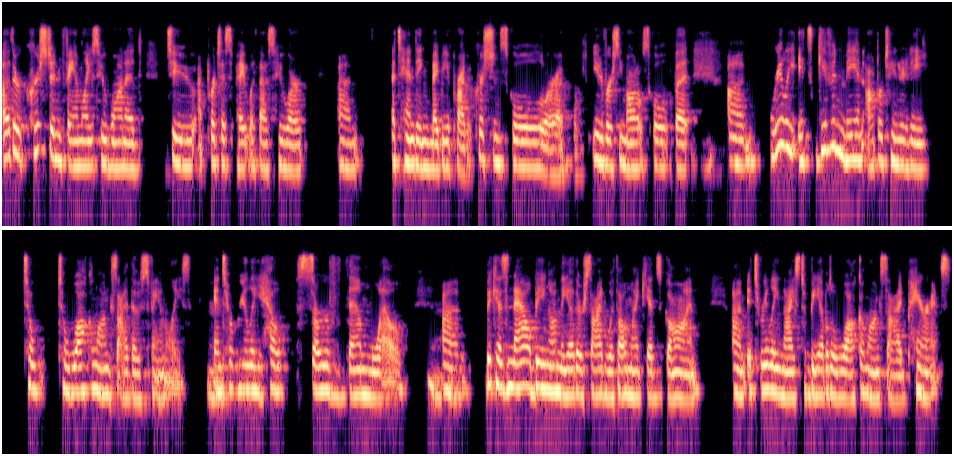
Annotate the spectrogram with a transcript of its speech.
other Christian families who wanted to uh, participate with us who are um, attending maybe a private Christian school or a university model school. But um, really, it's given me an opportunity to to walk alongside those families mm-hmm. and to really help serve them well. Mm-hmm. Um, because now, being on the other side with all my kids gone, um, it's really nice to be able to walk alongside parents.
